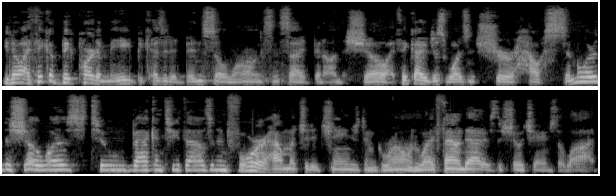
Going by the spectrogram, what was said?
You know, I think a big part of me, because it had been so long since I'd been on the show, I think I just wasn't sure how similar the show was to back in 2004 or how much it had changed and grown. What I found out is the show changed a lot.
